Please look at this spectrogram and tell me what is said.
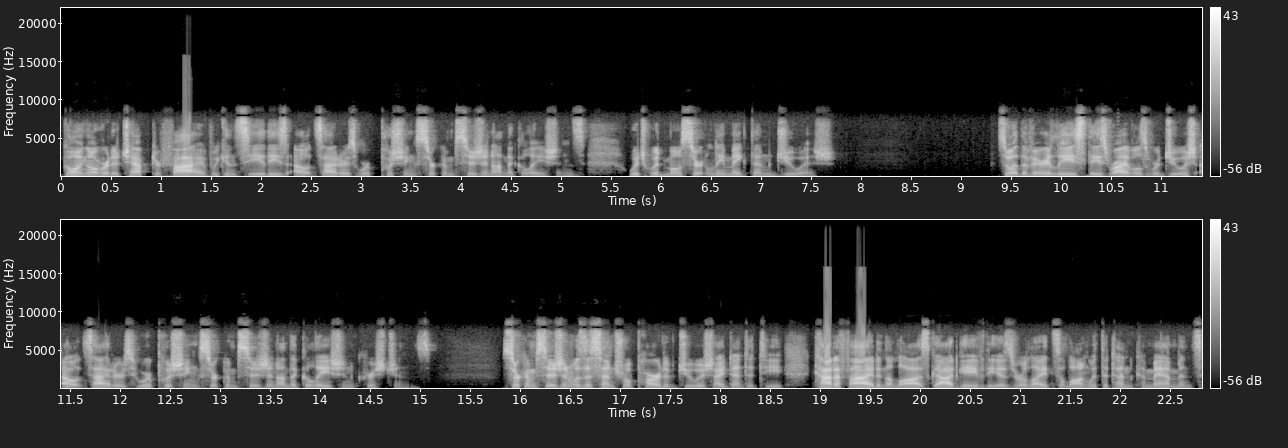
Going over to chapter 5, we can see these outsiders were pushing circumcision on the Galatians, which would most certainly make them Jewish. So, at the very least, these rivals were Jewish outsiders who were pushing circumcision on the Galatian Christians. Circumcision was a central part of Jewish identity, codified in the laws God gave the Israelites along with the Ten Commandments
